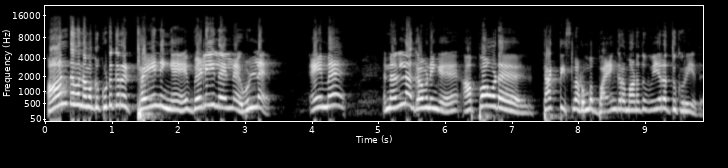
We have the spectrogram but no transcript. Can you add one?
ஆண்டவன் நமக்கு கொடுக்குற ட்ரைனிங்கே வெளியில் இல்லை உள்ள. ஏமே நல்லா கவனிங்க அப்பாவோட டாக்டிக்ஸ்லாம் ரொம்ப பயங்கரமானது உயரத்துக்குரியது.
